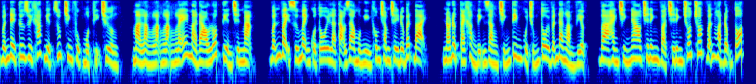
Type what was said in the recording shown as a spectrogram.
Vấn đề tư duy khác biệt giúp chinh phục một thị trường, mà lặng lặng lặng lẽ mà đào lốt tiền trên mạng. Vẫn vậy sứ mệnh của tôi là tạo ra 1.000 trader bất bại. Nó được tái khẳng định rằng chính team của chúng tôi vẫn đang làm việc, và hành trình now trading và trading chốt chốt vẫn hoạt động tốt.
